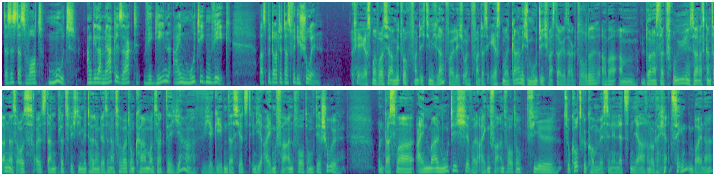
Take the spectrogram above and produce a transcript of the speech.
Das ist das Wort Mut. Angela Merkel sagt, wir gehen einen mutigen Weg. Was bedeutet das für die Schulen? Erstmal war es ja am Mittwoch, fand ich ziemlich langweilig und fand das erstmal gar nicht mutig, was da gesagt wurde. Aber am Donnerstag früh sah das ganz anders aus, als dann plötzlich die Mitteilung der Senatsverwaltung kam und sagte, ja, wir geben das jetzt in die Eigenverantwortung der Schulen. Und das war einmal mutig, weil Eigenverantwortung viel zu kurz gekommen ist in den letzten Jahren oder Jahrzehnten beinahe.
